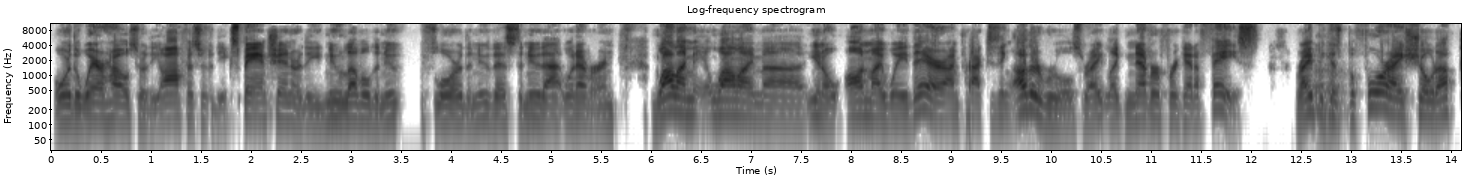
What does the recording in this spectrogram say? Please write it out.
or the warehouse or the office or the expansion or the new level the new floor the new this the new that whatever and while i'm while i'm uh you know on my way there i'm practicing other rules right like never forget a face right uh-huh. because before i showed up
